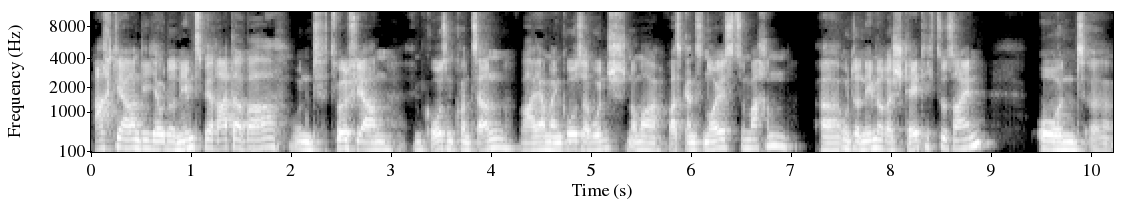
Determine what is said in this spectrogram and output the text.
acht Jahren, die ich ja Unternehmensberater war und zwölf Jahren im großen Konzern, war ja mein großer Wunsch, nochmal was ganz Neues zu machen, äh, unternehmerisch tätig zu sein. Und äh,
